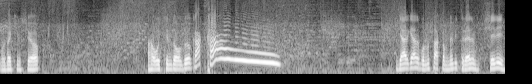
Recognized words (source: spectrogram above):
Burada kimse yok. Aha ultim doldu. Kakao! Gel gel bunun takımını bitirelim. Shelly.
